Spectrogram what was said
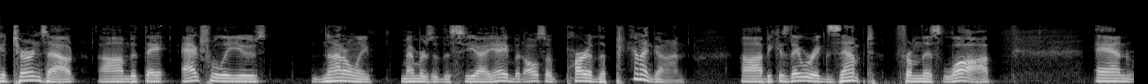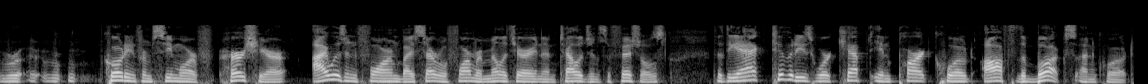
it turns out um, that they actually used not only members of the CIA but also part of the Pentagon uh, because they were exempt from this law. And quoting from Seymour Hersh here, I was informed by several former military and intelligence officials that the activities were kept in part, quote, off the books, unquote.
